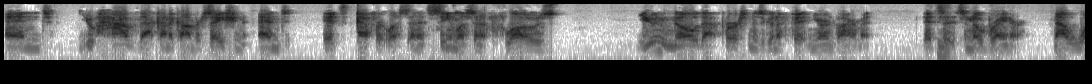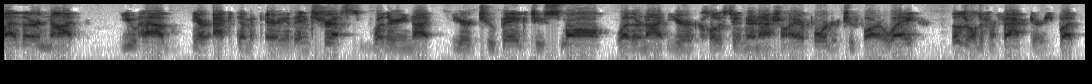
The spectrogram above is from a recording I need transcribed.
and you have that kind of conversation and it's effortless and it's seamless and it flows, you know that person is going to fit in your environment. It's, a, it's a no brainer. Now, whether or not you have your academic area of interest, whether or not you're too big, too small, whether or not you're close to an international airport or too far away, those are all different factors. But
